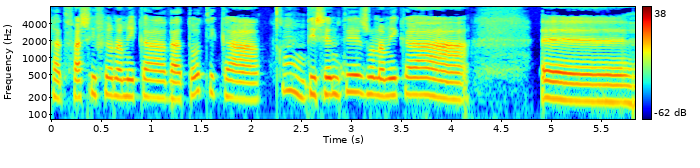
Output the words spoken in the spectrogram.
que et faci fer una mica de tot i que mm. t'hi sentis una mica... Eh,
